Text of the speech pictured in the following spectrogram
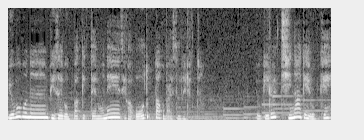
이 부분은 빛을 못 받기 때문에 제가 어둡다고 말씀드렸죠. 여기를 진하게 이렇게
